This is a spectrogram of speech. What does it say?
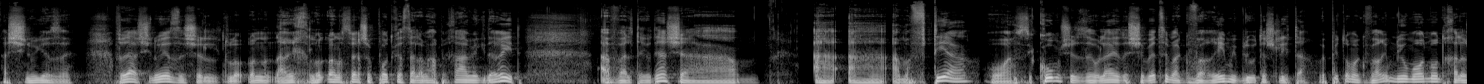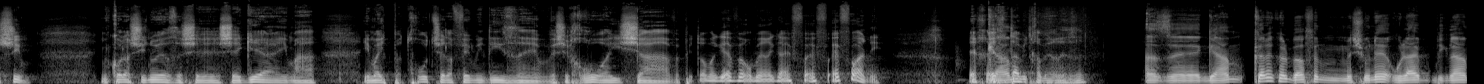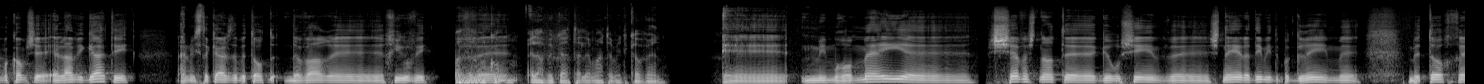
השינוי הזה. אתה יודע, השינוי הזה של, לא, לא נעריך, לא, לא נעשה עכשיו פודקאסט על המהפכה המגדרית, אבל אתה יודע שהמפתיע, או הסיכום של זה אולי, זה שבעצם הגברים איבדו את השליטה, ופתאום הגברים נהיו מאוד מאוד חלשים. עם כל השינוי הזה ש, שהגיע עם, ה, עם ההתפתחות של הפמיניזם ושחרור האישה, ופתאום הגבר אומר, רגע, איפה, איפה, איפה אני? איך, איך גם- אתה מתחבר לזה? אז אה, גם, קודם כל באופן משונה, אולי בגלל המקום שאליו הגעתי, אני מסתכל על זה בתור דבר אה, חיובי. מה זה המקום אליו הגעת, למה אתה מתכוון? אה, ממרומי שבע שנות גירושים ושני ילדים מתבגרים בתוך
